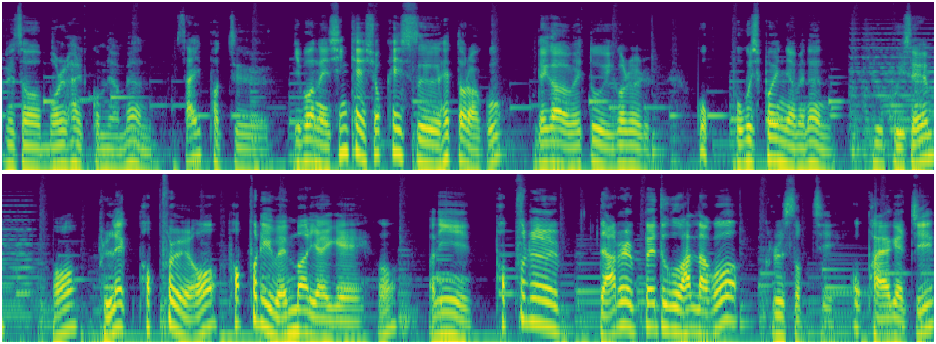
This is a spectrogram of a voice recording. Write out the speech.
그래서 뭘 할 거냐면 사이퍼즈 이번에 신캐 쇼케이스 했더라고. 내가 왜 또 이거를 꼭 보고 싶어 했냐면은 이거 보이셈? 어? 블랙 퍼플 어? 퍼플이 웬 말이야 이게 어? 아니 퍼플을 나를 빼두고 하려고? 그럴 수 없지. 꼭 봐야겠지.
